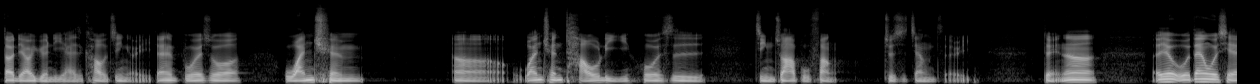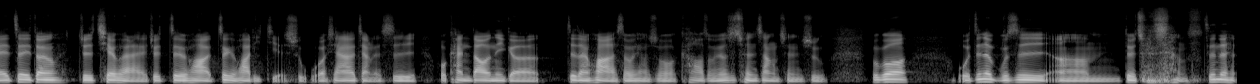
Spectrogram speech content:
到底要远离还是靠近而已，但是不会说完全，呃，完全逃离或者是紧抓不放，就是这样子而已。对，那而且我，但我写在这一段就是切回来，就这个话这个话题结束。我现在要讲的是，我看到那个这段话的时候，我想说，靠，怎么又是村上春树？不过。我真的不是，嗯，对村上 真的，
